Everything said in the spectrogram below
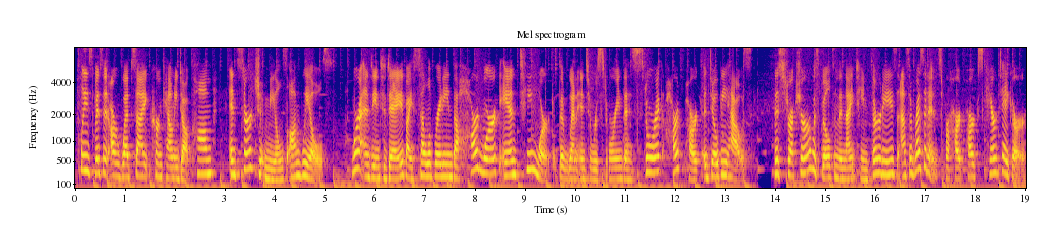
please visit our website, kerncounty.com, and search Meals on Wheels. We're ending today by celebrating the hard work and teamwork that went into restoring the historic Hart Park Adobe House. This structure was built in the 1930s as a residence for Hart Park's caretaker.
